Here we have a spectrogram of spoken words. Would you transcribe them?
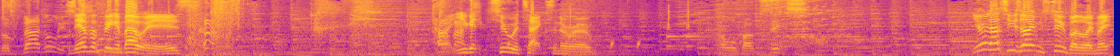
The battle is The other thing about it is, right, you get two attacks in a row. How about this? You're allowed to use items too, by the way, mate.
